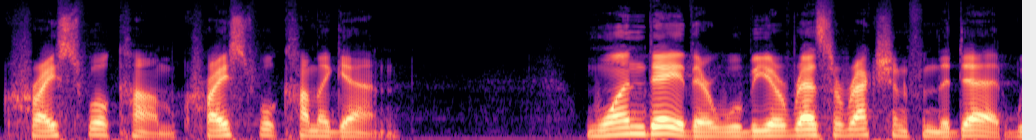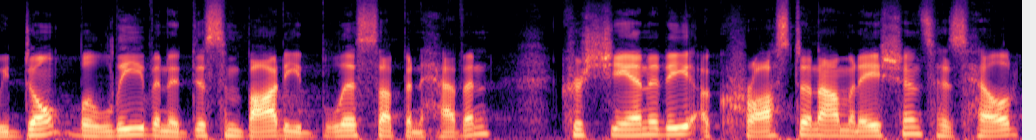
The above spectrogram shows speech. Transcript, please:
Christ will come. Christ will come again. One day there will be a resurrection from the dead. We don't believe in a disembodied bliss up in heaven. Christianity across denominations has held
